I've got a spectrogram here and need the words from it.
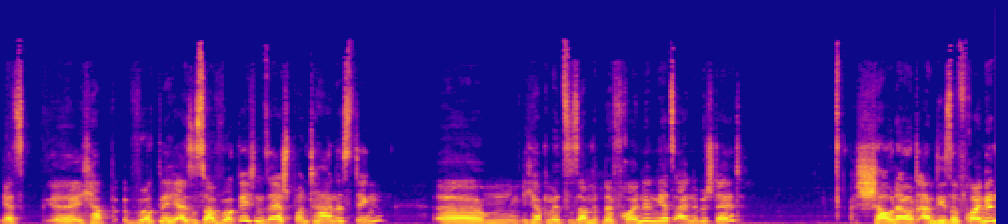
Jetzt, äh, ich habe wirklich, also es war wirklich ein sehr spontanes Ding. Ähm, ich habe mir zusammen mit einer Freundin jetzt eine bestellt. Shoutout an diese Freundin.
